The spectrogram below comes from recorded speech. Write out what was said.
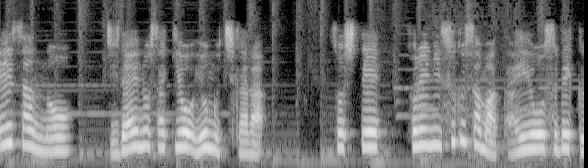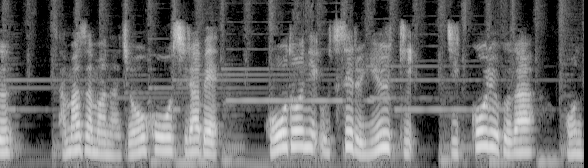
A さんの時代の先を読む力、そしてそれにすぐさま対応すべく様々な情報を調べ、行動に移せる勇気、実行力が本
